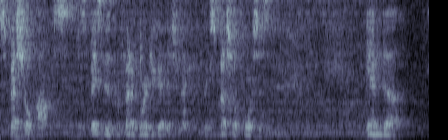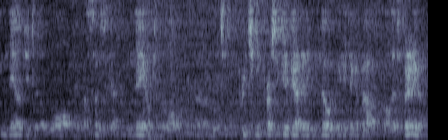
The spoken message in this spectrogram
special ops. It's basically the prophetic word you got yesterday, like special forces. And uh, he nailed you to the wall. My son just got nailed to the wall, uh, just preaching and persecuting. God didn't even know anything about all this. But anyway,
